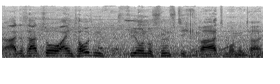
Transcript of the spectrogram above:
Ja, das hat so 1000 450 Grad momentan.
